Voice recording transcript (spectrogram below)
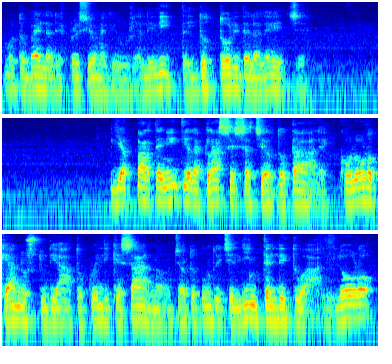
molto bella l'espressione che usa, l'elite, i dottori della legge, gli appartenenti alla classe sacerdotale, coloro che hanno studiato, quelli che sanno, a un certo punto dice gli intellettuali, loro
